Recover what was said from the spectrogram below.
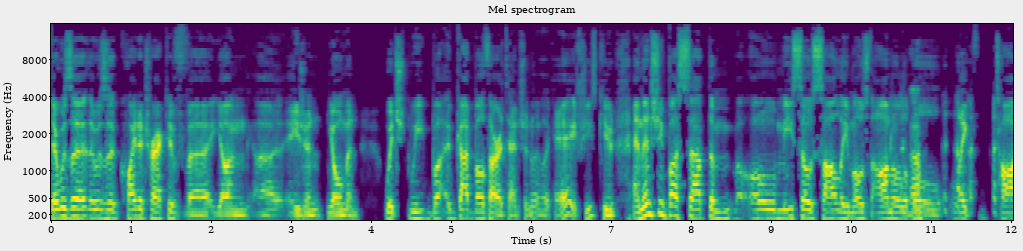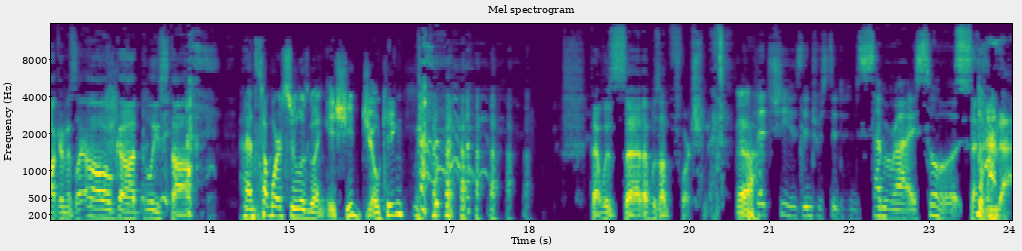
There was a there was a quite attractive uh, young uh, Asian yeoman. Which we bu- got both our attention. We're like, "Hey, she's cute," and then she busts out the "Oh, me so sorry, most honorable" like talk, and it's like, "Oh God, please stop." and somewhere Sulu's going is she joking that was uh, that was unfortunate. Ugh. that she is interested in samurai swords. Samurai.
